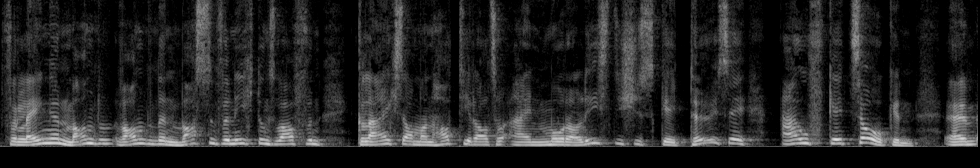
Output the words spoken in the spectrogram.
verlängern, wandelnden Massenvernichtungswaffen. Gleichsam, man hat hier also ein moralistisches Getöse aufgezogen, ähm,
